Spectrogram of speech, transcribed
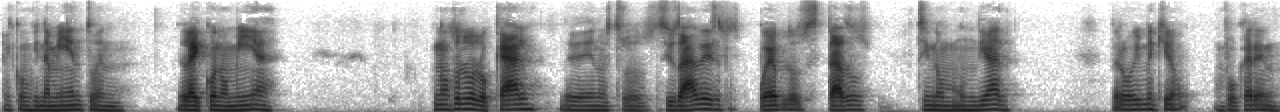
el confinamiento en la economía, no solo local, de nuestras ciudades, pueblos, estados, sino mundial. Pero hoy me quiero enfocar en,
